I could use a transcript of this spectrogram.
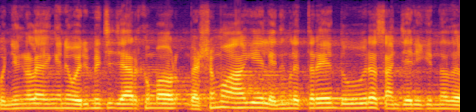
കുഞ്ഞുങ്ങളെ ഇങ്ങനെ ഒരുമിച്ച് ചേർക്കുമ്പോൾ വിഷമമാകിയല്ലേ നിങ്ങൾ ഇത്രയും ദൂരെ സഞ്ചരിക്കുന്നത്.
